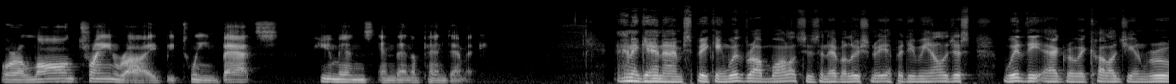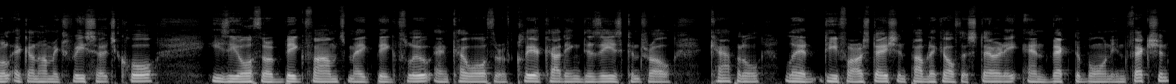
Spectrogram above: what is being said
for a long train ride between bats, humans, and then a pandemic. And again, I'm speaking with Rob Wallace, who's an evolutionary epidemiologist with the Agroecology and Rural Economics Research Corps. He's the author of Big Farms Make Big Flu and co author of Clear Cutting, Disease Control, Capital Led Deforestation, Public Health Austerity, and Vector Borne Infection.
